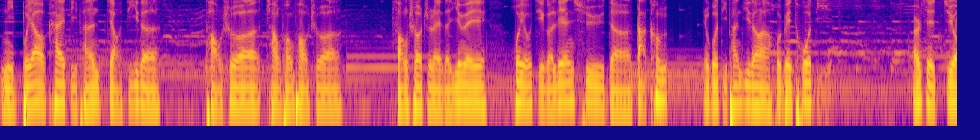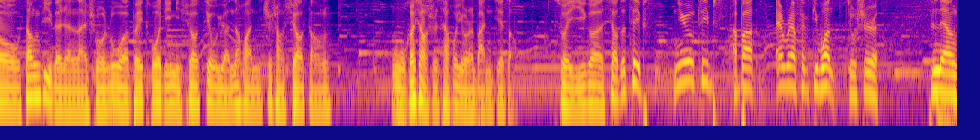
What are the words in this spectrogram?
你不要开底盘较低的跑车、敞篷跑车、房车之类的，因为会有几个连续的大坑。如果底盘低的话会被托底，而且就当地的人来说，如果被托底你需要救援的话，你至少需要等五个小时才会有人把你接走。所以一个小的 tips，new tips about Area Fifty One，就是尽量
